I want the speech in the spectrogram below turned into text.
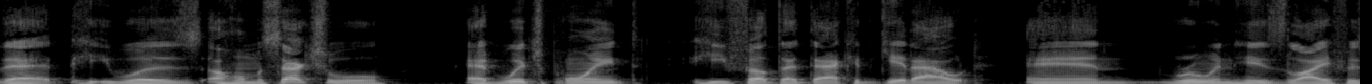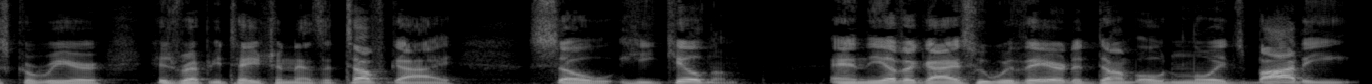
that he was a homosexual. At which point he felt that that could get out and ruin his life, his career, his reputation as a tough guy. So he killed him. And the other guys who were there to dump Odin Lloyd's body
